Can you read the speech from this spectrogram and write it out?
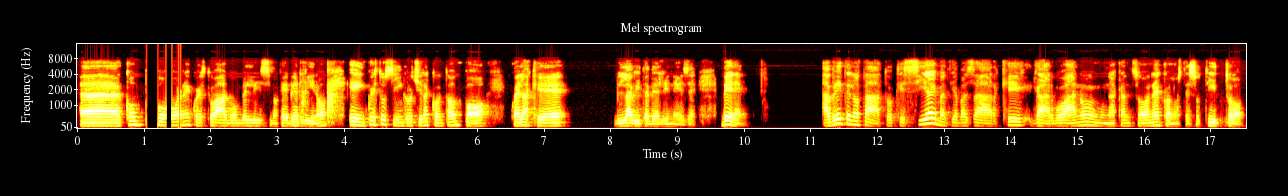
eh, compone questo album bellissimo che è Berlino e in questo singolo ci racconta un po' quella che è la vita berlinese. Bene, Avrete notato che sia i Mattia Bazar che Garbo hanno una canzone con lo stesso titolo.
